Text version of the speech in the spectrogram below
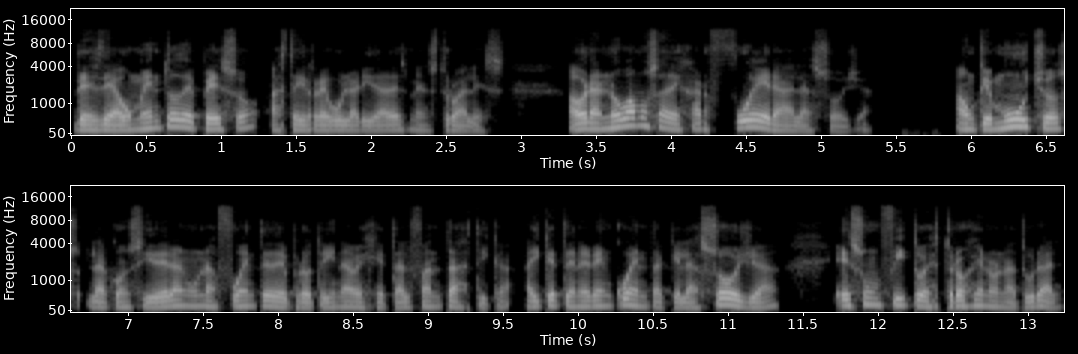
desde aumento de peso hasta irregularidades menstruales. Ahora, no vamos a dejar fuera a la soya. Aunque muchos la consideran una fuente de proteína vegetal fantástica, hay que tener en cuenta que la soya es un fitoestrógeno natural.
